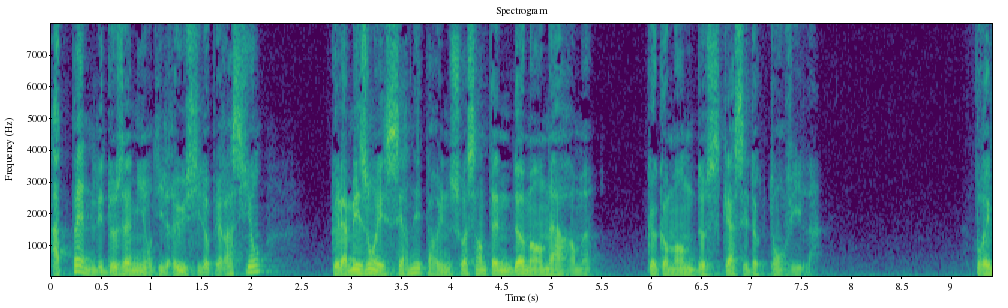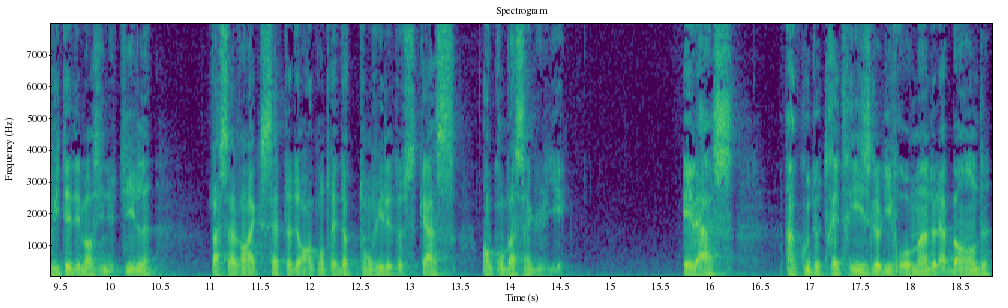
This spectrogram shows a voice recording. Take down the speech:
à peine les deux amis ont-ils réussi l'opération, que la maison est cernée par une soixantaine d'hommes en armes, que commandent Descas et Doctonville. Pour éviter des morts inutiles, Passavant accepte de rencontrer Doctonville et Descas en combat singulier. Hélas, un coup de traîtrise le livre aux mains de la bande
